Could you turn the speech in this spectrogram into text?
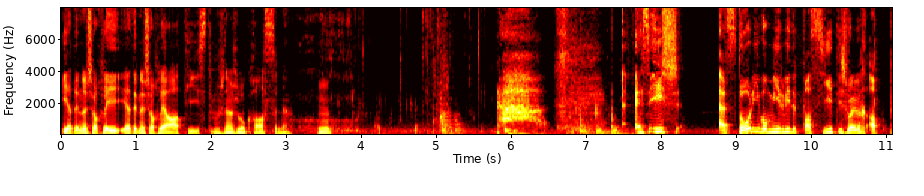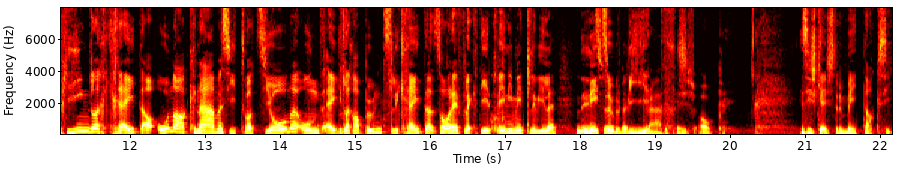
Ich habe den schon ein bisschen, ich habe schon ein bisschen angeteased. Du musst schnell einen Schluck Wasser nehmen. Hm. Es ist eine Story, die mir wieder passiert ist, die einfach an Peinlichkeiten, an unangenehmen Situationen und eigentlich an Bünzlichkeiten, so reflektiert bin ich mittlerweile, nicht, zu überbieten. ist. Okay. Es war gestern Mittag, gewesen,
